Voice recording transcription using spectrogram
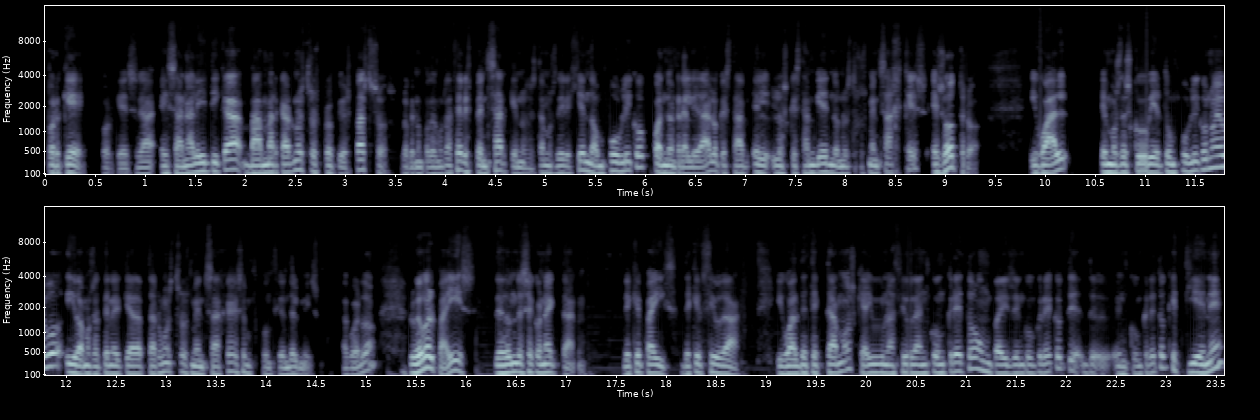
¿Por qué? Porque esa, analítica va a marcar nuestros propios pasos. Lo que no podemos hacer es pensar que nos estamos dirigiendo a un público cuando en realidad lo que los que están viendo nuestros mensajes es otro. Igual hemos descubierto un público nuevo y vamos a tener que adaptar nuestros mensajes en función del mismo, ¿de acuerdo? Luego el país, ¿de dónde se conectan? ¿De qué país? ¿De qué ciudad? Igual detectamos que hay una ciudad en concreto, un país en concreto, en concreto que tiene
